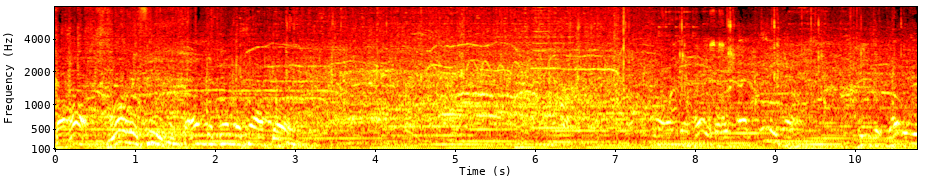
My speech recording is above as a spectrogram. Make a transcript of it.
The Hawks will receive and defend the South Goal. He's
